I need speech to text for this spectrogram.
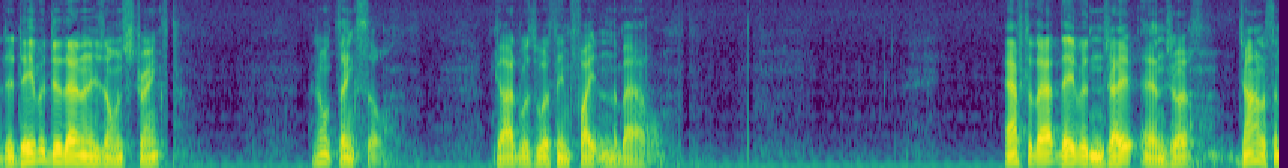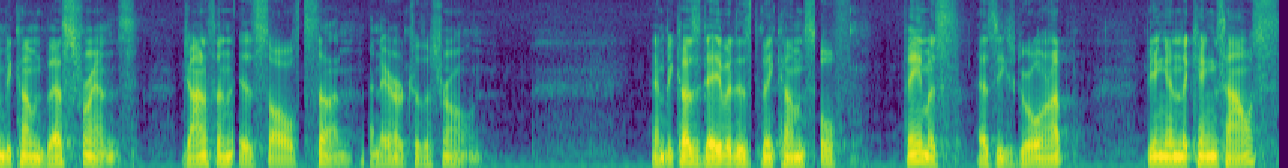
Did David do that in his own strength? I don't think so. God was with him fighting the battle. After that, David and, J- and jo- Jonathan become best friends. Jonathan is Saul's son, an heir to the throne. And because David has become so f- famous as he's growing up, being in the king's house,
